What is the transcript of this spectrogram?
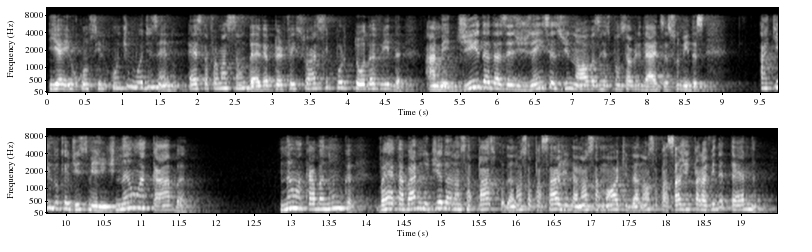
E aí o concílio continua dizendo: esta formação deve aperfeiçoar-se por toda a vida, à medida das exigências de novas responsabilidades assumidas. Aquilo que eu disse, minha gente, não acaba. Não acaba nunca. Vai acabar no dia da nossa Páscoa, da nossa passagem, da nossa morte, da nossa passagem para a vida eterna.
